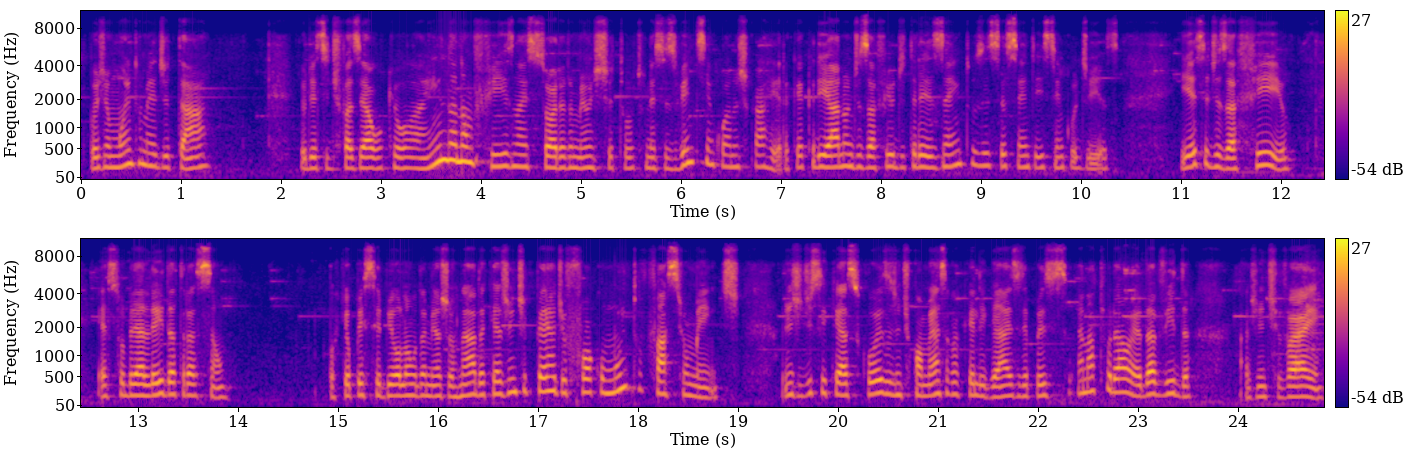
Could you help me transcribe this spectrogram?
Depois de muito meditar, eu decidi fazer algo que eu ainda não fiz na história do meu instituto nesses 25 anos de carreira, que é criar um desafio de 365 dias. E esse desafio é sobre a lei da atração. Porque eu percebi ao longo da minha jornada que a gente perde o foco muito facilmente. A gente disse que as coisas, a gente começa com aquele gás e depois é natural, é da vida a gente vai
